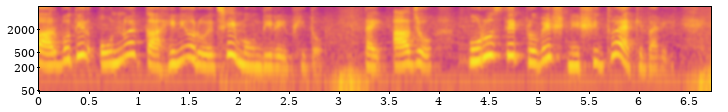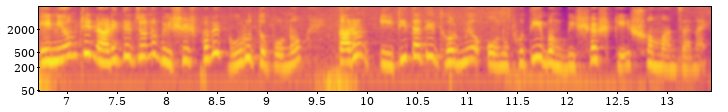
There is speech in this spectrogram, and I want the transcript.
পার্বতীর অন্য এক কাহিনীও রয়েছে এই মন্দিরের ভিতর। তাই আজও পুরুষদের প্রবেশ নিষিদ্ধ একেবারেই এই নিয়মটি নারীদের জন্য বিশেষভাবে গুরুত্বপূর্ণ, কারণ এটি তাদের ধর্মীয় অনুভূতি এবং বিশ্বাসকে সম্মান জানায়।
